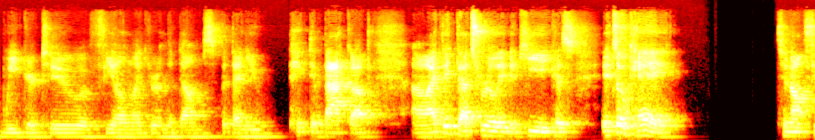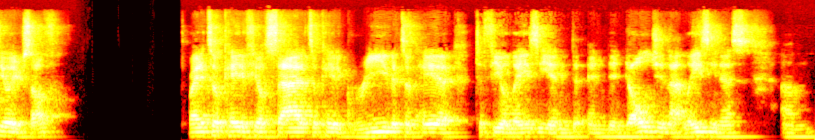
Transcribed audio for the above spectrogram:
week or two of feeling like you're in the dumps, but then you picked it back up. Uh, I think that's really the key because it's okay to not feel yourself right? It's okay to feel sad. It's okay to grieve. It's okay to, to feel lazy and, and indulge in that laziness. Um,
